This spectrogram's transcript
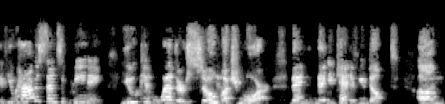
If you have a sense of meaning, you can weather so much more than than you can if you don't. Um,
